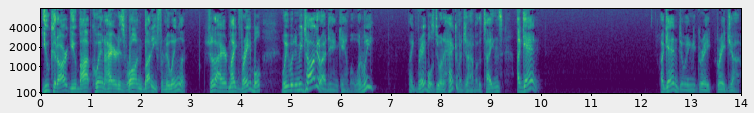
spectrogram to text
You could argue Bob Quinn hired his wrong buddy from New England. Should have hired Mike Vrabel. We wouldn't be talking about Dan Campbell, would we? Mike Vrabel's doing a heck of a job with the Titans again. Again, doing a great, great job.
